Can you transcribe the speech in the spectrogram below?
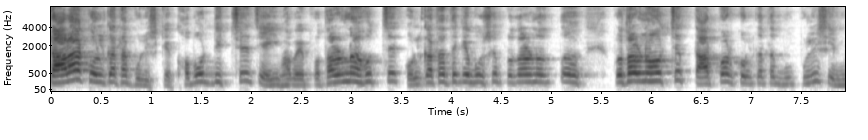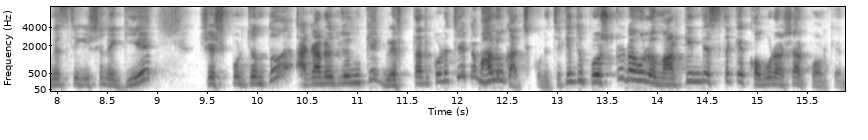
তারা কলকাতা পুলিশকে খবর দিচ্ছে যে এইভাবে প্রতারণা হচ্ছে, কলকাতা থেকে বসে প্রতারণা প্রতারণা হচ্ছে, তারপর কলকাতা পুলিশ ইনভেস্টিগেশনে গিয়ে শেষ পর্যন্ত এগারো জনকে গ্রেফতার করেছে, এটা ভালো কাজ করেছে। কিন্তু প্রশ্নটা হলো, মার্কিন দেশ থেকে খবর আসার পর কেন?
